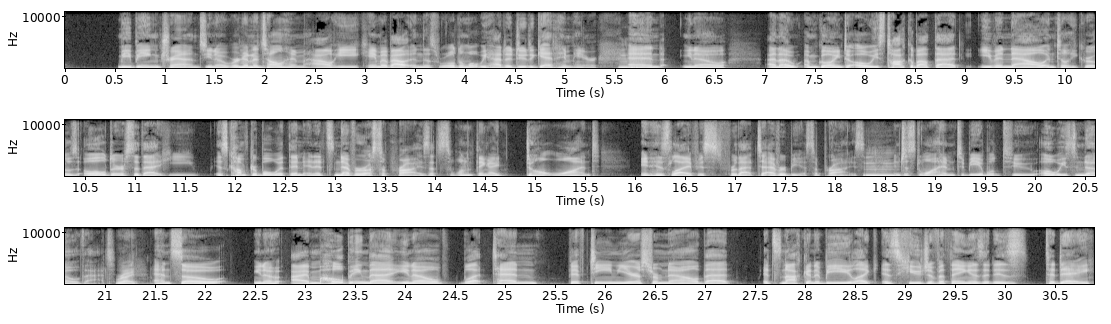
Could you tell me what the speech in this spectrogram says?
me being trans. You know, we're going to mm-hmm. tell him how he came about in this world and what we had to do to get him here. Mm-hmm. And, you know, and I, I'm going to always talk about that even now until he grows older so that he is comfortable with it and it's never a surprise. That's one thing I don't want in his life is for that to ever be a surprise mm-hmm. and just want him to be able to always know that. Right. And so, you know, I'm hoping that, you know, what, 10, 15 years from now, that it's not going to be like as huge of a thing as it is today.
